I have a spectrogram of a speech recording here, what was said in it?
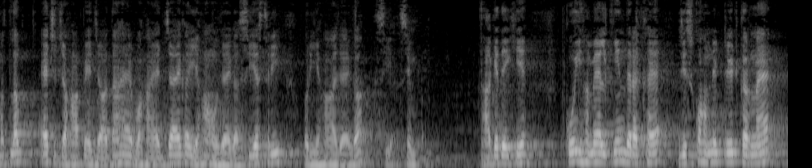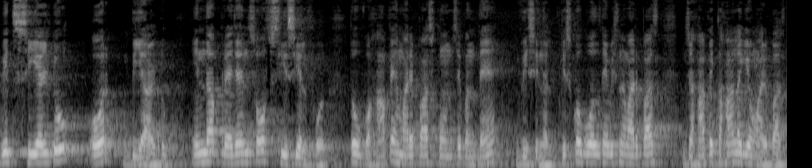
मतलब एच जहाँ पे ज़्यादा है, वहाँ एच जाएगा, यहाँ हो जाएगा सी और यहाँ आ जाएगा सी सिंपल आगे देखिए, कोई हमें अल्कीन दे रखा है, जिसको हमने ट्रीट करना है विथ सी एल टू और B R two in the presence of C C L four तो वहाँ पे हमारे पास कौन से बनते हैं? विसिनल किसको बोलते हैं विसिनल हमारे पास? जहाँ पे कहाँ लगे हो हमारे पास?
